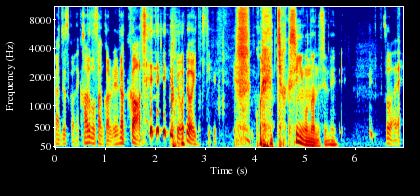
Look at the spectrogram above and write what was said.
感じですからね。カルトさんから連絡かって。おいおいっていう。これ、着信音なんですよね。そうだね。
